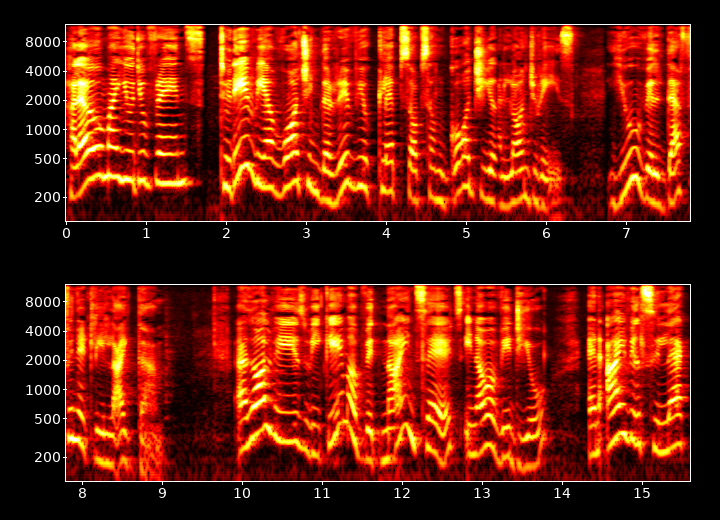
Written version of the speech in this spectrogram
Hello my YouTube friends. Today we are watching the review clips of some gorgeous lingeries. You will definitely like them. As always, we came up with 9 sets in our video and I will select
